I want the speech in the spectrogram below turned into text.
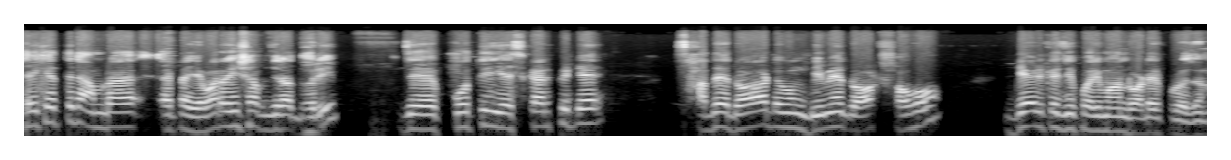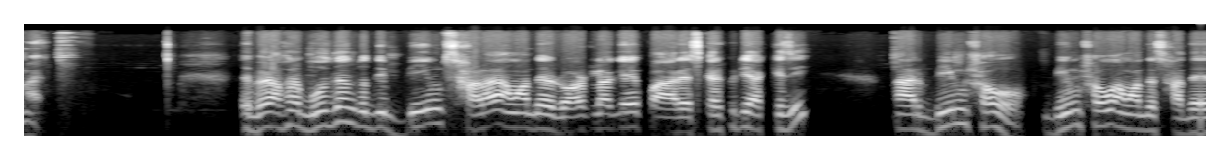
সেই ক্ষেত্রে আমরা একটা এবারের হিসাব যেটা ধরি যে প্রতি স্কোয়ার ফিটে ছাদের রড এবং বিমের রড সহ দেড় কেজি পরিমাণ রডের প্রয়োজন হয়। এবার আপনারা বুঝলেন যদি বিম ছাড়া আমাদের রড লাগে পার স্কোয়ার ফিটে এক কেজি, আর বিম সহ বিম সহ আমাদের ছাদে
